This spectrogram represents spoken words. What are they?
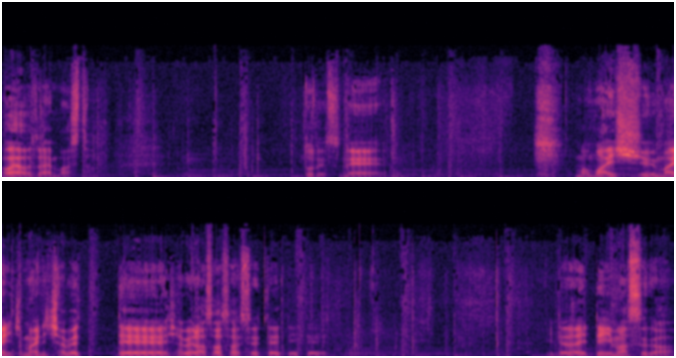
おはようございますと。とですね、まあ、毎週毎日毎日喋って喋らさせてって言っていただいていますが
